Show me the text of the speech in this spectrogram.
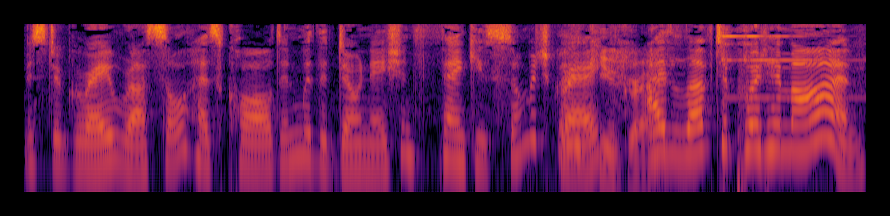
Mr. Gray Russell, has called in with a donation. Thank you so much, Gray. Thank you, Gray. I'd love to put him on.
